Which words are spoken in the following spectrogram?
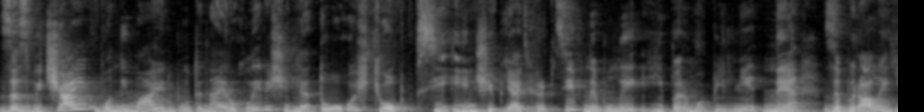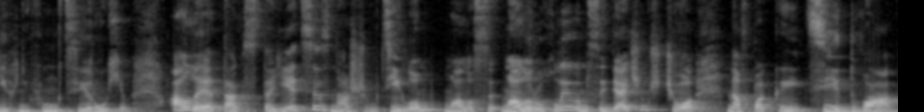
Зазвичай вони мають бути найрухливіші для того, щоб всі інші 5 хребців не були гіпермобільні, не забирали їхні функції рухів. Але так стається з нашим тілом, малорухливим, сидячим, що навпаки ці два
